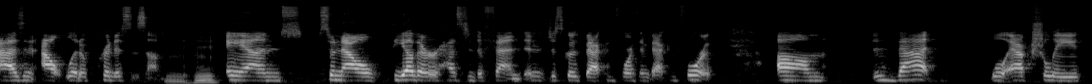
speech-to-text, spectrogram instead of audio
as an outlet of criticism. Mm-hmm. And so now the other has to defend, and it just goes back and forth and back and forth. Um, that will actually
